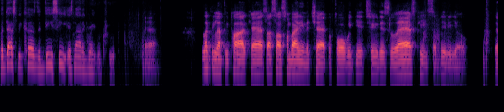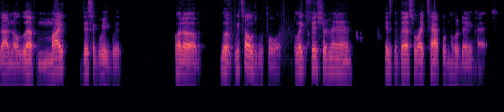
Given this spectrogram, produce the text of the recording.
but that's because the DC is not a great recruiter. Yeah. Lucky Lefty podcast. I saw somebody in the chat before we get to this last piece of video that I know Left might disagree with. But uh, look, we told you before, Blake Fisher, man, is the best right tackle Notre Dame has.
